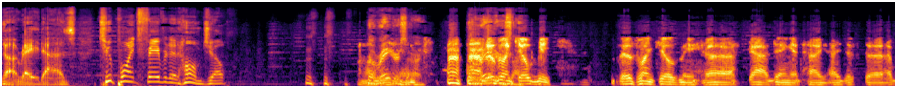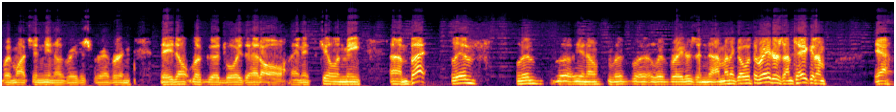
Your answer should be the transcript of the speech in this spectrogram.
the Raiders. Two point favorite at home, Joe. The Raiders are. this Raiders one are. kills me. This one kills me. Uh, God dang it! I, I just uh, I've been watching you know the Raiders forever, and they don't look good, boys, at all, and it's killing me. Um, but live, live, uh, you know, live, uh, live Raiders, and I'm gonna go with the Raiders. I'm taking them. Yeah,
